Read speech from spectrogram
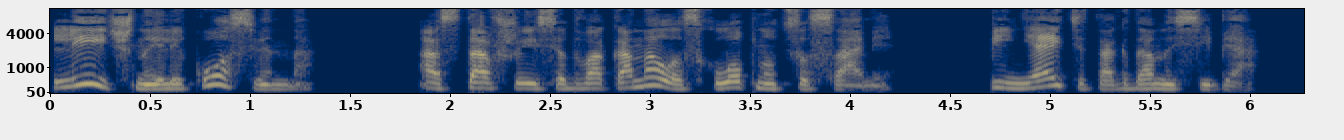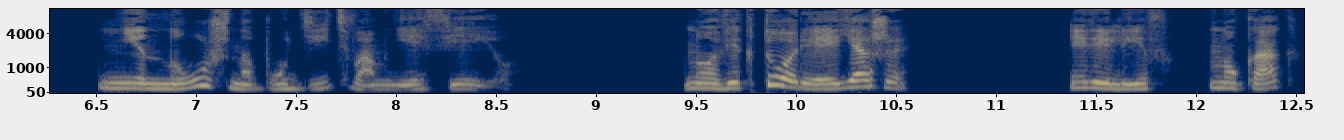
лично или косвенно. Оставшиеся два канала схлопнутся сами. Пеняйте тогда на себя. Не нужно будить во мне фею. Но, Виктория, я же... Релиф, ну как?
